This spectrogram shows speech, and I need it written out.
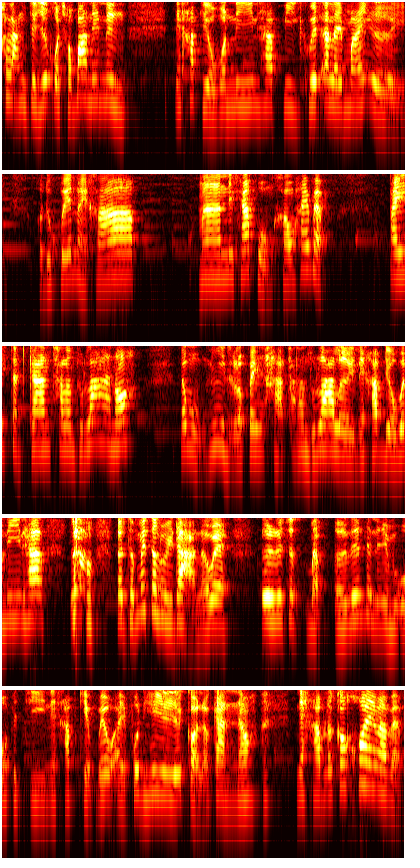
พลังจะเยอะกว่าชาวบ้านนิดนึงนะครับเดี๋ยววันนี้นะครับมีเควสอะไรไหมเอ่ยขอดูเควสหน่อยครับ มานี่ครับผมเขาให้แบบไปจัดการทารันทูล่าเนาะ แล้วผมนี่เดี๋ยวเราไปหาทารันทูล่าเลยนะครับ เดี๋ยววันนี้นะฮะเราเราจะไม่ตะลุยด่านนะเว้ยเออเราจะแบบเออเล่นเป็น MOPG นะครับเก็บเวลไอพวกนี้ให้เยอะๆก่อนแล้วกันเนาะนะครับแล้วก็ค่อยมาแบบ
